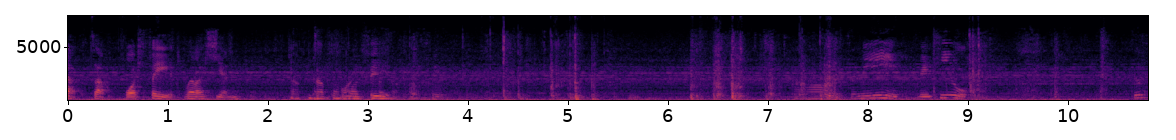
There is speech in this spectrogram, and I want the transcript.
ดักจับฟอสเฟตเวลาเขียน ดับดับฟอสเฟตก็จะมีเมทิลปึ๊บ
